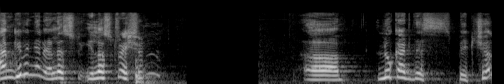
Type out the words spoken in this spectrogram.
I am giving an illustration. Uh, look at this picture.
